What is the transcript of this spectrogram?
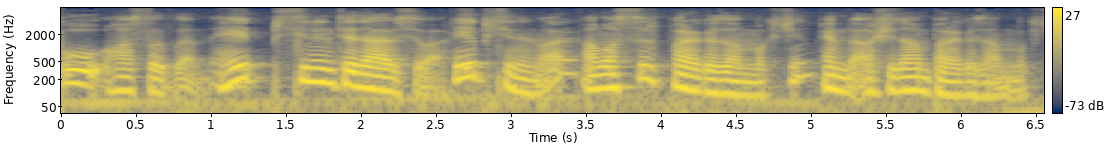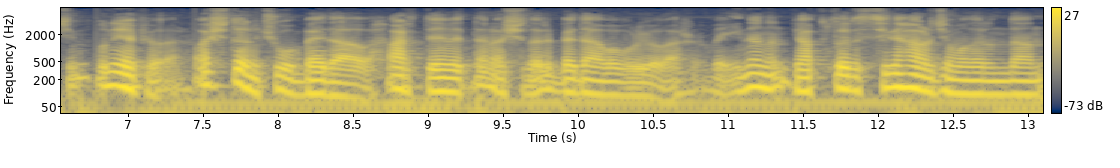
bu hastalıkların hepsinin tedavisi var. Hepsinin var ama sırf para kazanmak için hem de aşıdan para kazanmak için bunu yapıyorlar. Aşıların çoğu bedava. Artık devletler aşıları bedava vuruyorlar. Ve inanın yaptıkları silah harcamalarından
